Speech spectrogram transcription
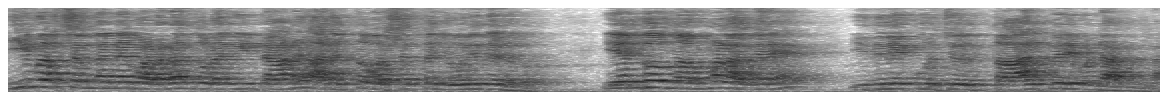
ഈ വർഷം തന്നെ പഠനം തുടങ്ങിയിട്ടാണ് അടുത്ത വർഷത്തെ ജോലി നേടുന്നത് എന്തോ നമ്മൾ അങ്ങനെ ഇതിനെക്കുറിച്ച് ഒരു താല്പര്യം ഉണ്ടാക്കുന്നില്ല.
